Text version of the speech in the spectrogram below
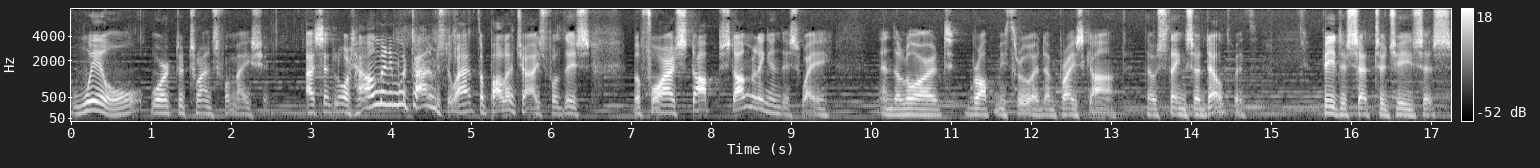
will work the transformation. I said, Lord, how many more times do I have to apologize for this before I stop stumbling in this way? And the Lord brought me through it, and praise God, those things are dealt with. Peter said to Jesus,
